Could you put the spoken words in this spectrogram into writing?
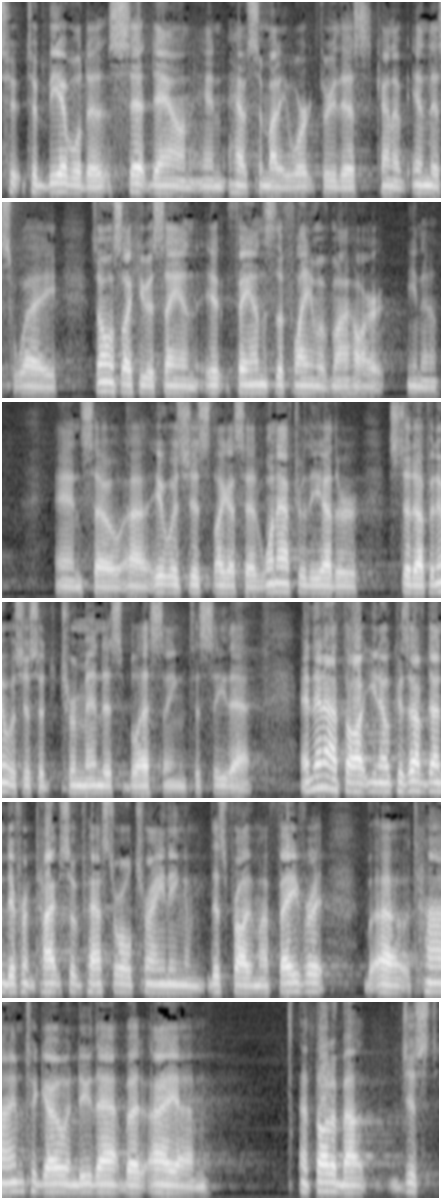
to to be able to sit down and have somebody work through this kind of in this way, it's almost like he was saying, it fans the flame of my heart, you know. And so uh, it was just, like I said, one after the other stood up, and it was just a tremendous blessing to see that. And then I thought, you know, because I've done different types of pastoral training, and this is probably my favorite uh, time to go and do that. But I, um, I thought about just,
